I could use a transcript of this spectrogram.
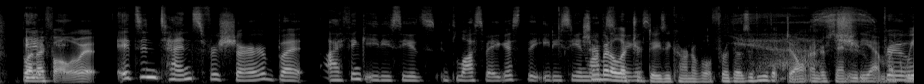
but I follow it. it's intense for sure, but I think EDC is Las Vegas, the EDC in Talking Las about Electric Vegas. Daisy Carnival for those of you that don't understand EDM, like we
